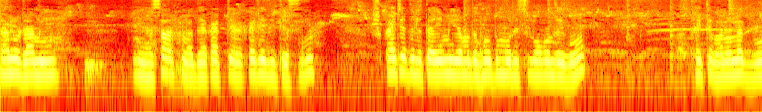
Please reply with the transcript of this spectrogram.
জালুটা আমি সারফলা দিয়ে কাটতে কাটিয়ে দিতেছি। কাটিয়ে দিলে তাই আমি আমাদের হলুদ মরিচ, লবণ দেব। খাইতে ভালো লাগবো।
